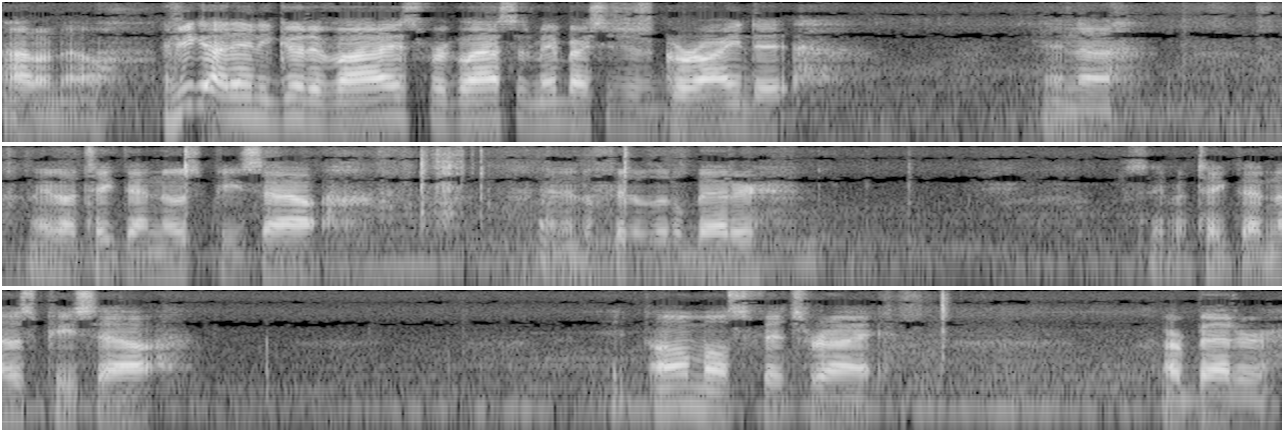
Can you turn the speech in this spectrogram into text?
I don't know. If you got any good advice for glasses, maybe I should just grind it. And uh, maybe I'll take that nose piece out and it'll fit a little better. See if I take that nose piece out. It almost fits right, or better.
